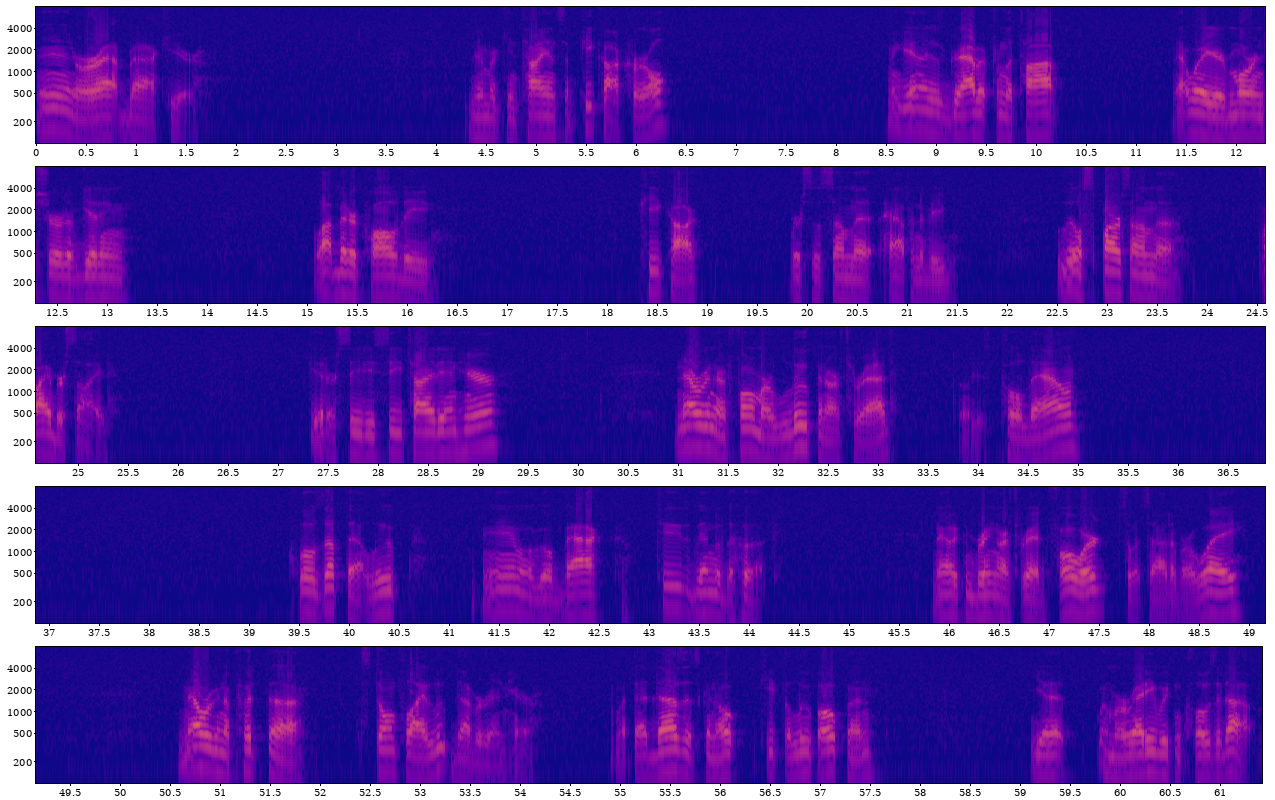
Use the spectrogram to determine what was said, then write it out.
and wrap back here. Then we can tie in some peacock herl. And again, I just grab it from the top. That way you're more ensured of getting a lot better quality peacock versus some that happen to be a little sparse on the fiber side. Get our CDC tied in here. Now we're going to form our loop in our thread. So we just pull down, close up that loop, and we'll go back to the bend of the hook. Now we can bring our thread forward so it's out of our way. Now we're going to put the Stonfo loop dubber in here. What that does, it's going to keep the loop open, yet when we're ready we can close it up.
